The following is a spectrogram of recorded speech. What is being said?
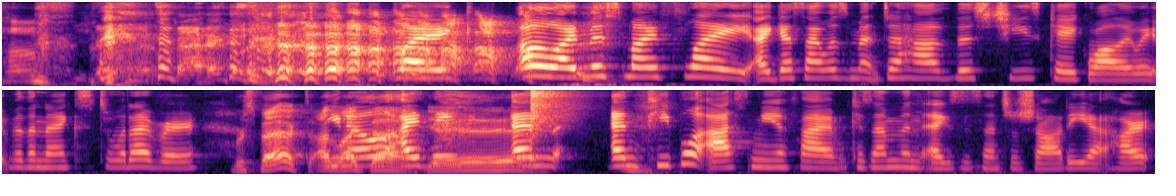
Facts. like, oh, I missed my flight. I guess I was meant to have this cheesecake while I wait for the next whatever. Respect. I you like know, that. I Yeah, think yeah, yeah. and and people ask me if I'm because I'm an existential shoddy at heart.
